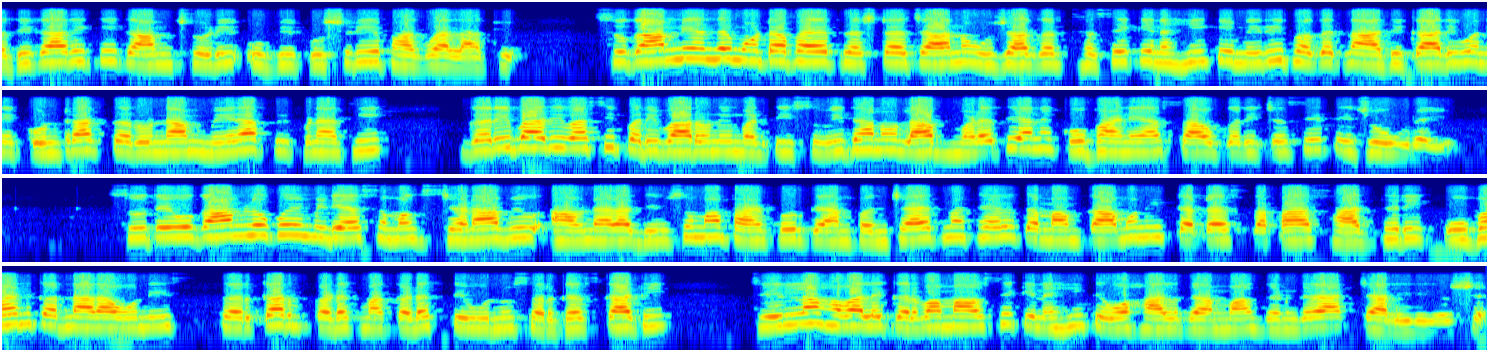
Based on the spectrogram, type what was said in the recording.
અધિકારી કે કામ છોડી ઊભી પૂછડીએ ભાગવા લાગ્યું. સુગામની અંદર મોટા પાયે ભ્રષ્ટાચારનો ઉજાગર થશે કે નહીં કે મિલી ભગતના અધિકારીઓ અને કોન્ટ્રાક્ટરોના મેળા પીપણાથી ગરીબ આદિવાસી પરિવારોને મળતી સુવિધાનો લાભ મળતે અને કૌભાંડિયા સાવ કરી જશે તે જોવું રહ્યું. શું તેઓ ગામ લોકોએ મીડિયા સમક્ષ જણાવ્યું? આવનારા દિવસોમાં પાણપુર ગ્રામ પંચાયતમાં થયેલ તમામ કામોની તટસ્થ તપાસ હાથ ધરી કૌભાંડ કરનારાઓની સરકાર કડકમાં કડક તેઓનું સરઘસ કાઢી જેલના હવાલે કરવામાં આવશે કે નહીં તેવો હાલ ગામમાં ગણગણાટ ચાલી રહ્યો છે.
